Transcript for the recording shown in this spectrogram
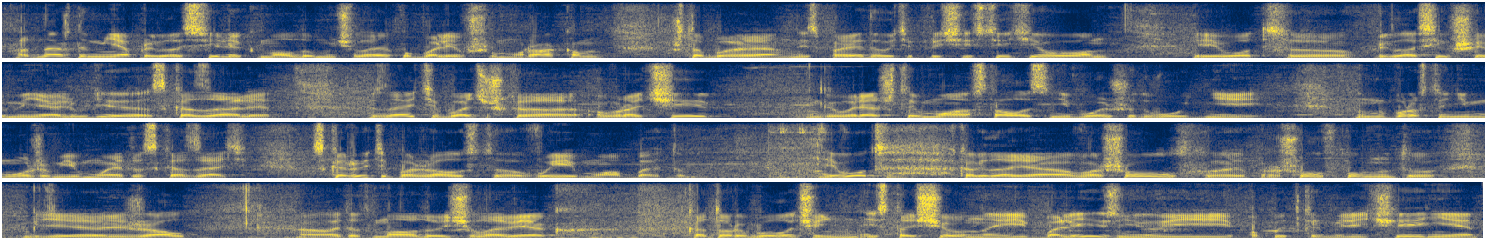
Однажды меня пригласили к молодому человеку, болевшему раком, чтобы исповедовать и причастить его. И вот э, пригласившие меня люди сказали, знаете, батюшка, врачи говорят, что ему осталось не больше двух дней. Но мы просто не можем ему это сказать. Скажите, пожалуйста, вы ему об этом. И вот, когда я вошел, э, прошел в комнату, где лежал э, этот молодой человек, который был очень истощенный и болезнью, и попытками лечения,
